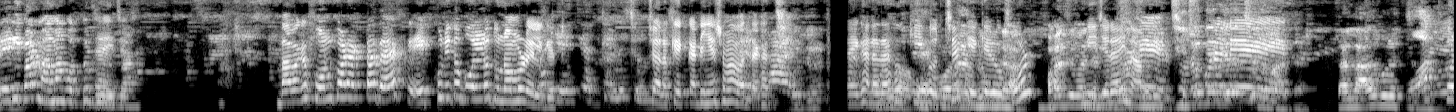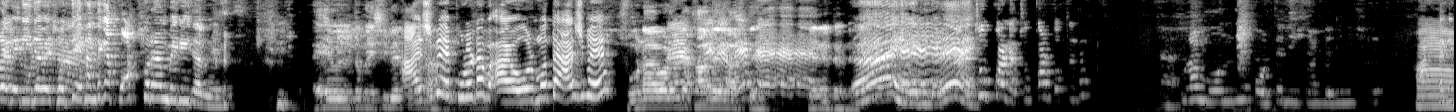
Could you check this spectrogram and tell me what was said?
রেডি কর মামা কত এই যে। বাবাকে ফোন কর একটা দেখ এক্ষুনি তো বলল দু নম্বর রেলগেট চলো কেক কাটিং এর সময় আবার দেখাচ্ছি। এখানে দেখো কি হচ্ছে কেকের উপর নিজেরাই নাম দিচ্ছে। লাল বলে পথ করে বেরিয়ে যাবে সত্যি এখান থেকে পথ করে আমি বেরিয়ে যাবে। এই ওইটা বেশি বের আসবে পুরোটা ওর মধ্যে আসবে। সোনা আবার ওইটা খাবে লাস্টে টেনে টেনে। এই হেরে দিল রে চুপ কর না চুপ কর করতে দে। পুরো মন দিয়ে করতে দিস একটা জিনিসকে। হাতটা কি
